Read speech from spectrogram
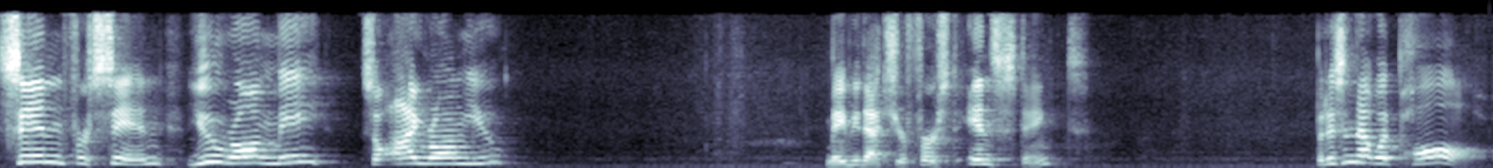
Sin for sin. You wrong me, so I wrong you? Maybe that's your first instinct. But isn't that what Paul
